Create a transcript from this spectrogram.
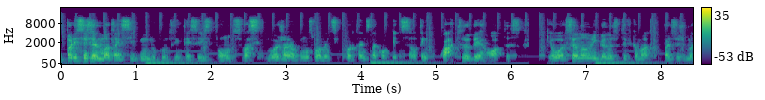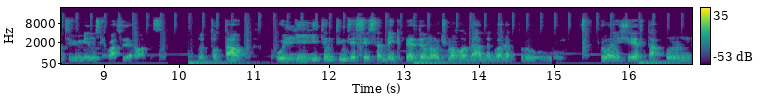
O Paris Saint-Germain está em segundo com 36 pontos, vacilou já em alguns momentos importantes na competição, tem quatro derrotas. Que eu, se eu não me engano, já teve campeonato que o Paris Saint-Germain teve menos que quatro derrotas no total. O Lille tem 36 também, que perdeu na última rodada agora pro, pro Angers, tá com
